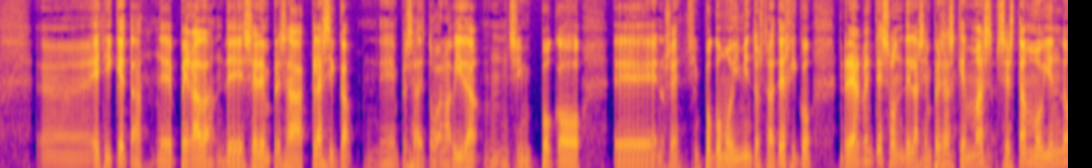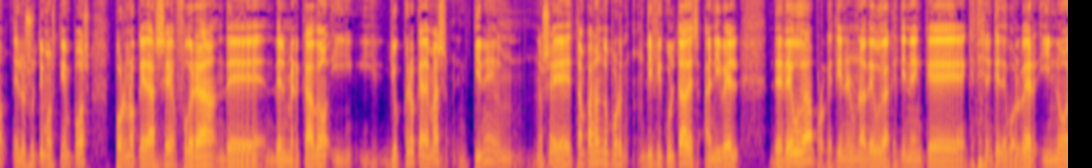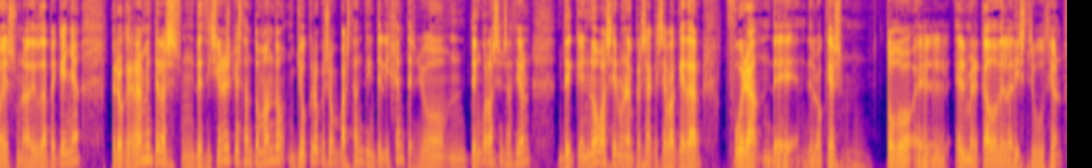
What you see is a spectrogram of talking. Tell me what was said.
eh, etiqueta eh, pegada de ser empresa clásica, de empresa de toda la vida, mm, sin poco, eh, no sé, sin poco movimiento estratégico, realmente son de las empresas que más se están moviendo en los últimos tiempos por no quedarse fuera de- del mercado y, yo creo que además tiene, mm, no sé, eh, están pasando por dificultades a nivel de deuda, porque tienen una deuda que tienen que, que tienen que devolver y no es una deuda pequeña, pero que realmente las decisiones que están tomando yo creo que son bastante inteligentes. Yo mm, tengo la sensación de que no va a ser una empresa que se va a quedar fuera de, de lo que es mm, todo el, el mercado de la distribución.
